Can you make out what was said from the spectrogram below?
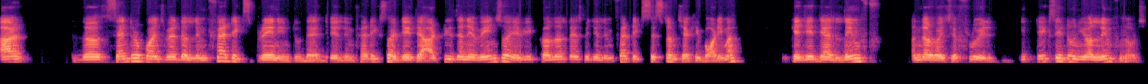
are the center points where the lymphatics drain into that. જે lymphatics હોય જે તે arteries અને veins હોય એવી colorless બીજી lymphatic system છે આખી બોડીમાં કે જે ત્યાં lymph અંદર હોય છે fluid it takes it on your lymph nodes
